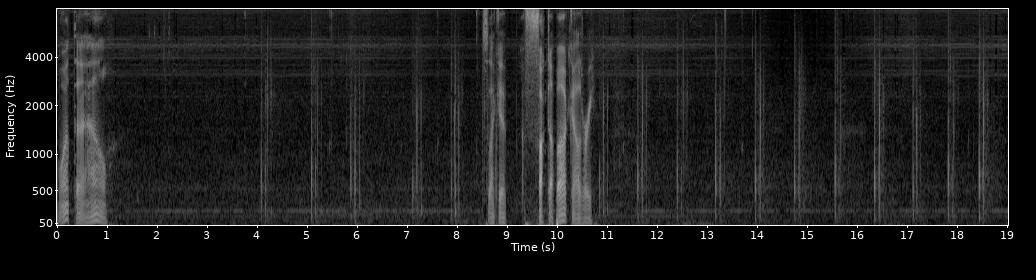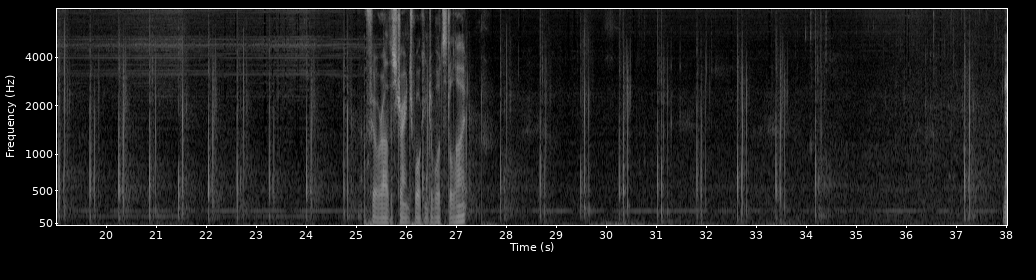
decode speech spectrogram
What the hell? It's like a, a fucked up art gallery. I feel rather strange walking towards the light.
